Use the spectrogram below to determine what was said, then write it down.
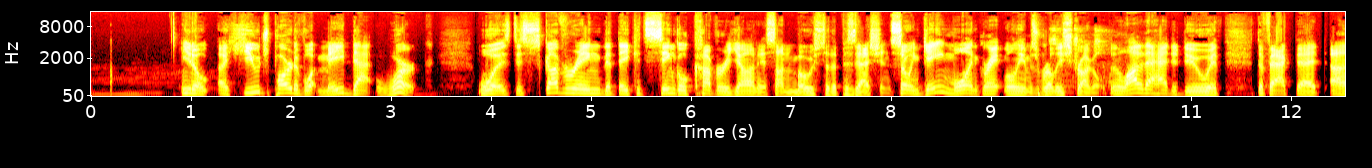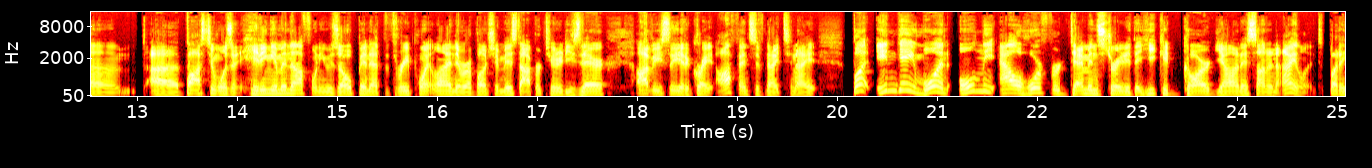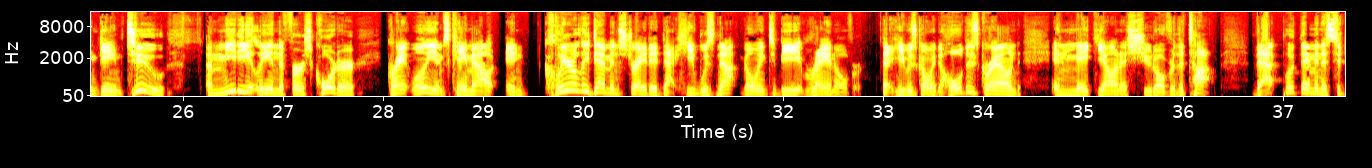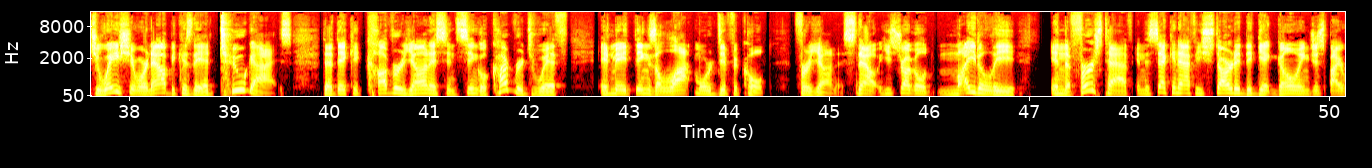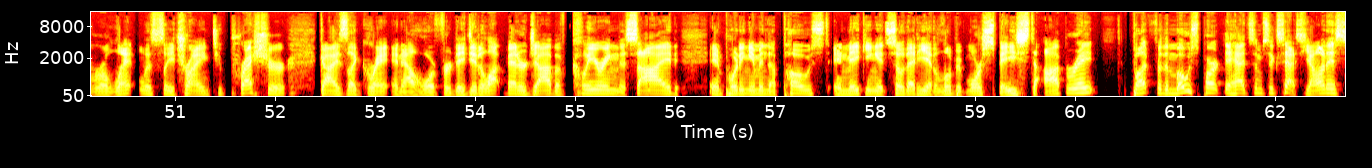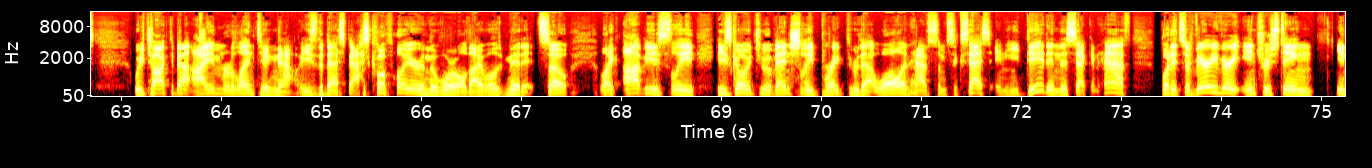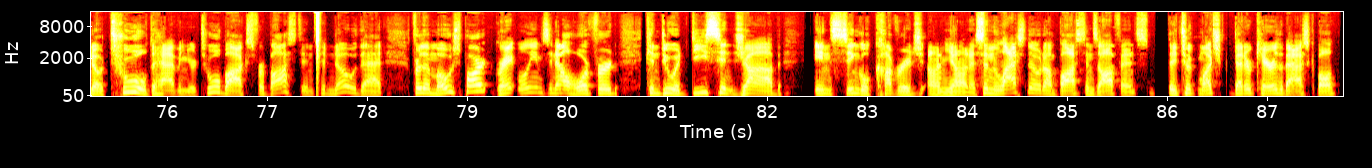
You know, a huge part of what made that work was discovering that they could single cover Giannis on most of the possessions. So in game one, Grant Williams really struggled. And a lot of that had to do with the fact that um, uh, Boston wasn't hitting him enough when he was open at the three point line. There were a bunch of missed opportunities there. Obviously, he had a great offensive night tonight. But in game one, only Al Horford demonstrated that he could guard Giannis on an island. But in game two, immediately in the first quarter, Grant Williams came out and clearly demonstrated that he was not going to be ran over, that he was going to hold his ground and make Giannis shoot over the top. That put them in a situation where now, because they had two guys that they could cover Giannis in single coverage with, it made things a lot more difficult for Giannis. Now, he struggled mightily in the first half. In the second half, he started to get going just by relentlessly trying to pressure guys like Grant and Al Horford. They did a lot better job of clearing the side and putting him in the post and making it so that he had a little bit more space to operate. But for the most part, they had some success. Giannis, we talked about, I am relenting now. He's the best basketball player in the world. I will admit it. So, like, obviously, he's going to eventually break through that wall and have some success. And he did in the second half. But it's a very, very interesting, you know, tool to have in your toolbox for Boston to know that for the most part, Grant Williams and Al Horford can do a decent job in single coverage on Giannis. And the last note on Boston's offense, they took much better care of the basketball.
